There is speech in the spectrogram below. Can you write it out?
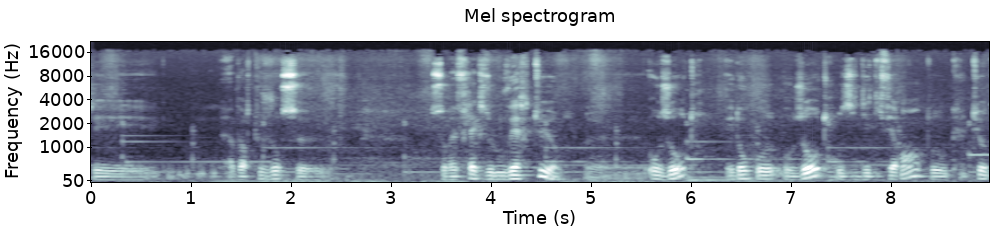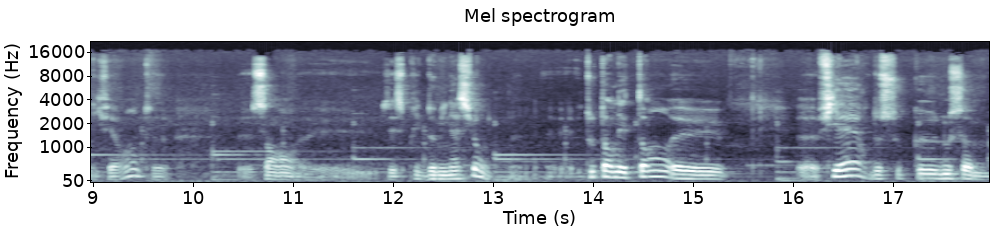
C'est avoir toujours ce, ce réflexe de l'ouverture euh, aux autres, et donc aux, autres, aux idées différentes, aux cultures différentes, sans esprit de domination, tout en étant fiers de ce que nous sommes.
